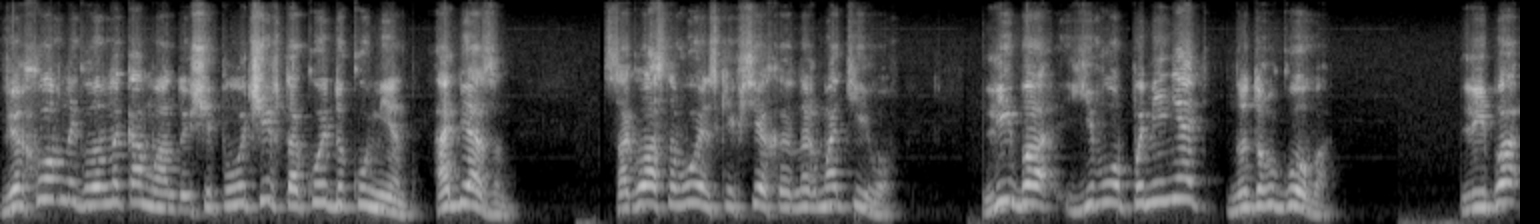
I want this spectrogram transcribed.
верховный главнокомандующий, получив такой документ, обязан, согласно воинских всех нормативов, либо его поменять на другого, либо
